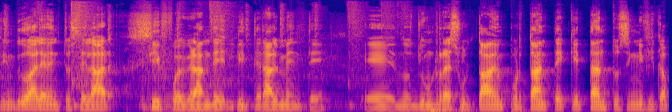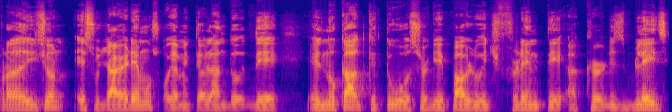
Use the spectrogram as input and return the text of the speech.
sin duda el evento estelar sí fue grande, literalmente. Eh, nos dio un resultado importante. ¿Qué tanto significa para la división? Eso ya veremos. Obviamente hablando de el knockout que tuvo Sergey Pavlovich frente a Curtis Blades.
